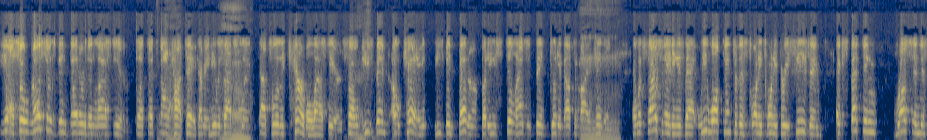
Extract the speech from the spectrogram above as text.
Yeah, so Russ has been better than last year, but that's not a hot take. I mean, he was absolutely uh, absolutely terrible last year. So he's been okay. He's been better, but he still hasn't been good enough, in my mm. opinion. And what's fascinating is that we walked into this 2023 season expecting Russ and this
